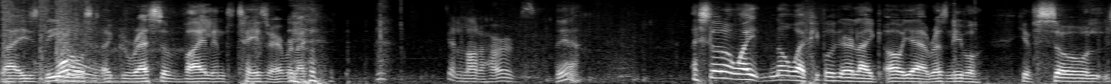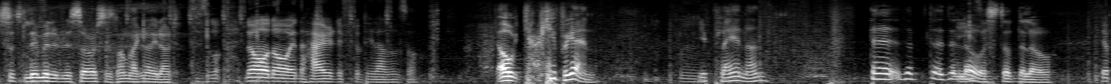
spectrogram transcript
That is the Whoa. most aggressive, violent taser ever. Like, got a lot of herbs. yeah. I still don't why know why people are like, oh yeah, Resident Evil. You have so such limited resources. And I'm like, no, you don't. There's a lo- no, no, in the higher difficulty levels though. Oh, I keep forgetting. Mm. You're playing on the the the, the lowest of the low. Yep.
